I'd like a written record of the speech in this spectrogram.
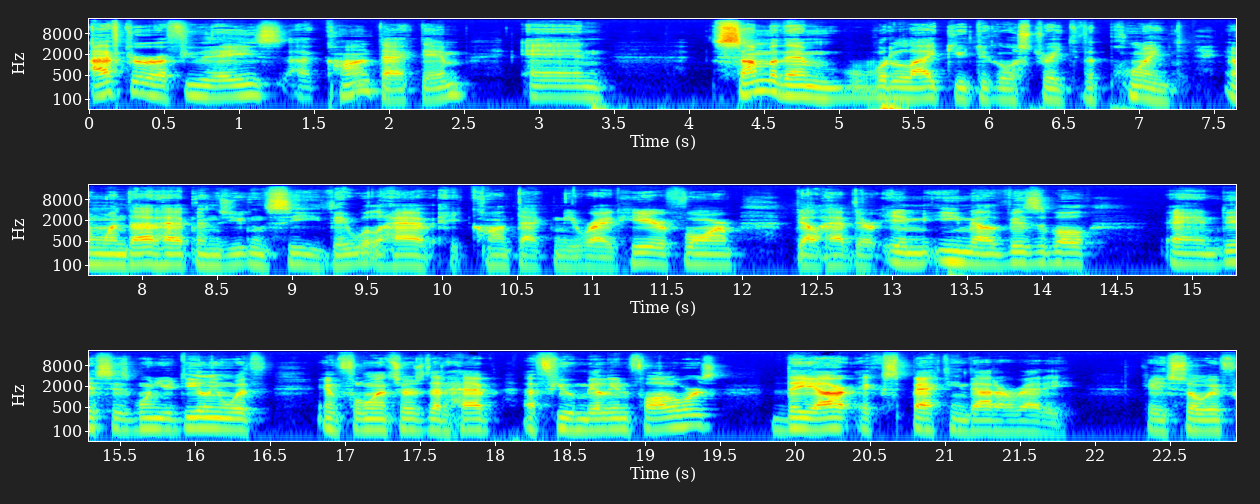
after a few days, uh, contact them. And some of them would like you to go straight to the point. And when that happens, you can see they will have a contact me right here form. They'll have their email visible. And this is when you're dealing with influencers that have a few million followers, they are expecting that already. Okay, so if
